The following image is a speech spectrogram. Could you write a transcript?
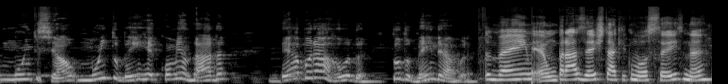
muito especial, muito bem recomendada, Débora Arruda. Tudo bem, Débora? Tudo bem, é um prazer estar aqui com vocês, né?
